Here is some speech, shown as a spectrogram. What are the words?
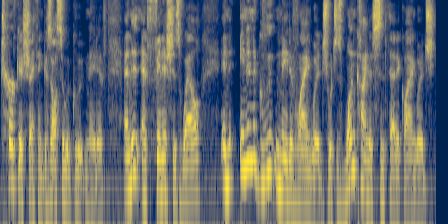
Turkish, I think, is also agglutinative, and, th- and Finnish as well. And in an agglutinative language, which is one kind of synthetic language,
